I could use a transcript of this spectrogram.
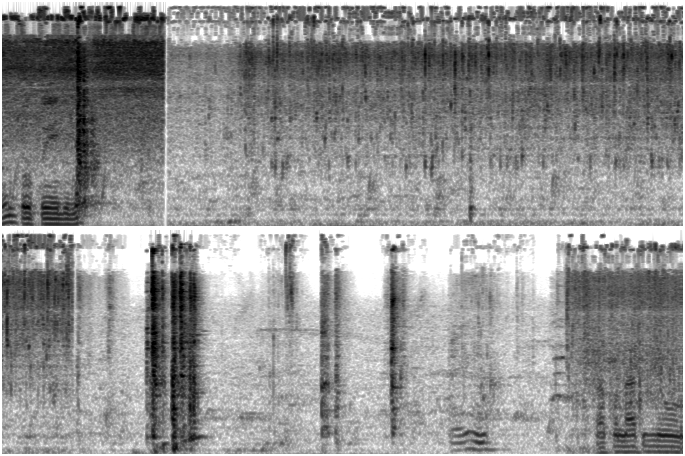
Yan, po pwede na. natin yung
